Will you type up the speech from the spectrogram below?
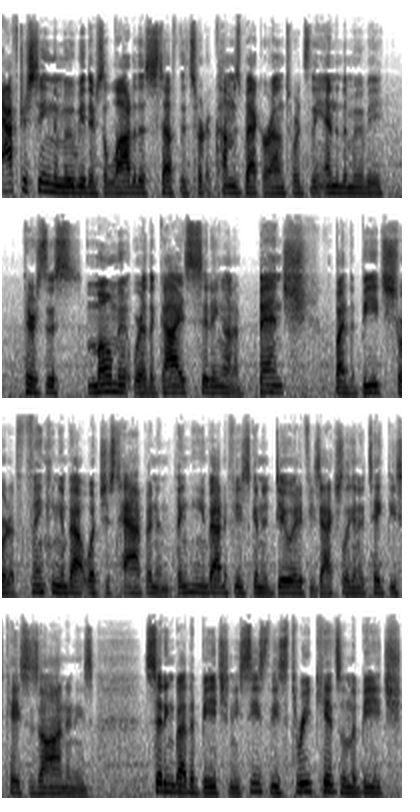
after seeing the movie there's a lot of this stuff that sort of comes back around towards the end of the movie there's this moment where the guy's sitting on a bench by the beach, sort of thinking about what just happened and thinking about if he's going to do it, if he's actually going to take these cases on. And he's sitting by the beach and he sees these three kids on the beach.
